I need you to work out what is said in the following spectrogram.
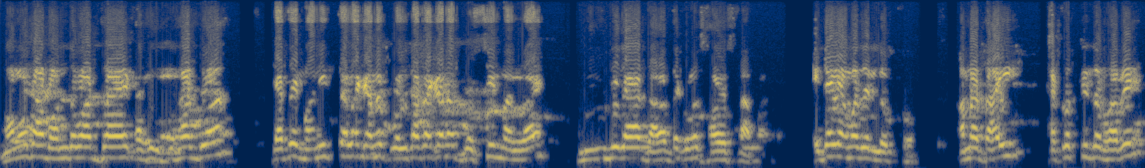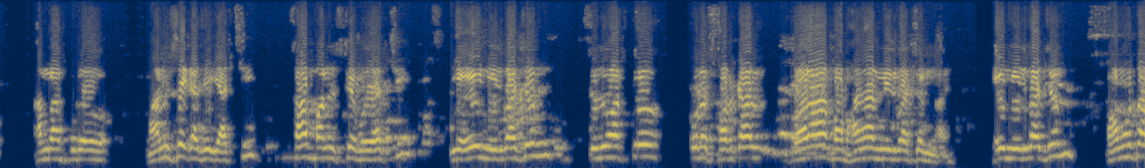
মমতা বন্দ্যোপাধ্যায়ের কাছে উপহার দেওয়া, যাতে মানিকতলা কেন, কলকাতা কেন পশ্চিম বাংলায় বিরোধীরা দাঁড়াতে কোনো সাহস না পায়। এটাই আমাদের লক্ষ্য। আমরা তাই একত্রিত ভাবে আমরা পুরো মানুষের কাছে যাচ্ছি, সব মানুষকে বোঝাচ্ছি যে এই নির্বাচন শুধুমাত্র কোনো সরকার গড়া বা ভাঙার নির্বাচন নয়। এই নির্বাচন মমতা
